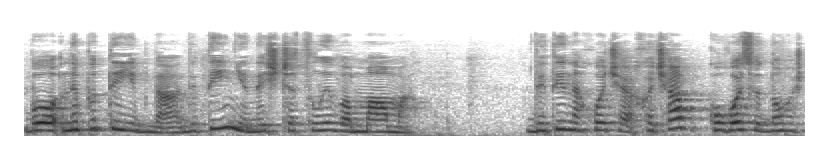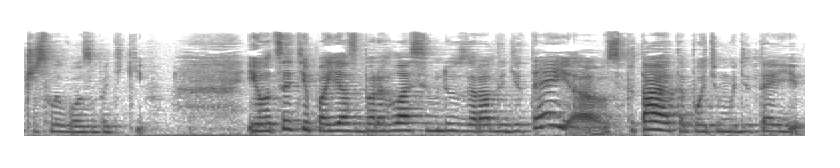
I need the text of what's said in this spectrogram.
Бо не потрібна дитині нещаслива мама. Дитина хоче хоча б когось одного щасливого з батьків. І оце, типа, я зберегла сім'ю заради дітей. Спитаєте потім у дітей,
